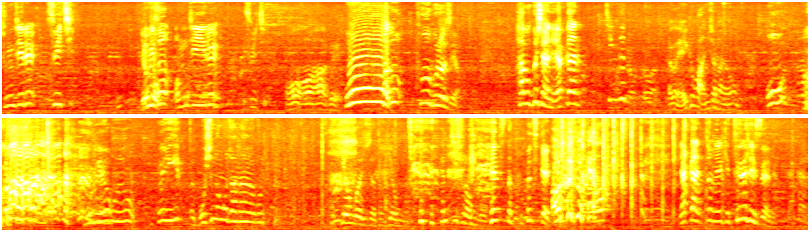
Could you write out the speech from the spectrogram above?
중지를 스위치. 여기서 엄지를 스위치. 어, 아, 네. 오 하고 후 불어주세요. 하고 끝이 아니에요. 약간 찡긋. 이건 애교가 아니잖아요. 오. 여기요? 이게 멋있는 거잖아요. 이건 더 귀여운 거 해주세요. 더 귀여운 거. 햄찌스러운 거. 햄스터 포즈가 있고. 약간 좀 이렇게 틀어져 있어야 돼요. 약간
